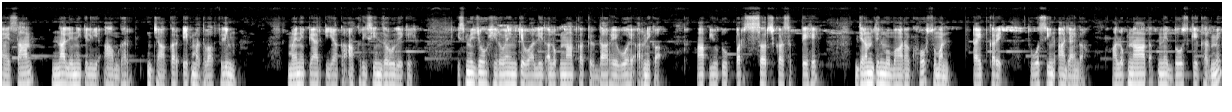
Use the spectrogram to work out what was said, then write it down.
एहसान ना लेने के लिए आप घर जाकर एक मरतबा फ़िल्म मैंने प्यार किया का आखिरी सीन ज़रूर देखे। इसमें जो हीरोइन के वालिद अलोकनाथ का किरदार है वो है अर्निका। आप यूट्यूब पर सर्च कर सकते हैं। जन्मदिन मुबारक हो, सुमन। टाइप करे तो वो सीन आ जाएगा। आलोकनाथ अपने दोस्त के घर में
